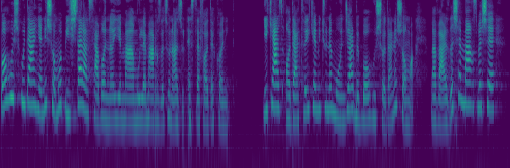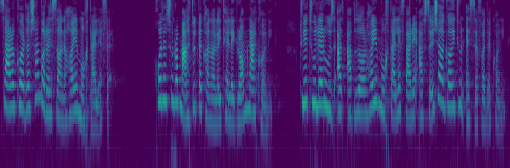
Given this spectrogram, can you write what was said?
باهوش بودن یعنی شما بیشتر از توانایی معمول مغزتون از اون استفاده کنید. یکی از عادتهایی که می‌تونه منجر به باهوش شدن شما و ورزش مغز بشه سر و کار داشتن با رسانه های مختلفه. خودتون رو محدود به کانال تلگرام نکنید. توی طول روز از ابزارهای مختلف برای افزایش آگاهیتون استفاده کنید.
